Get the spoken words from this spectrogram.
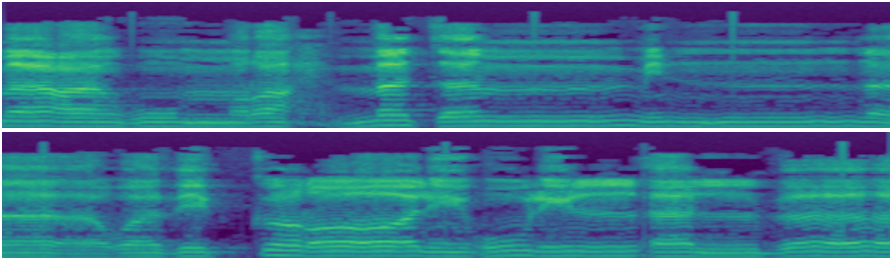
معهم رحمة منا وذكرى لأولي الألباب.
